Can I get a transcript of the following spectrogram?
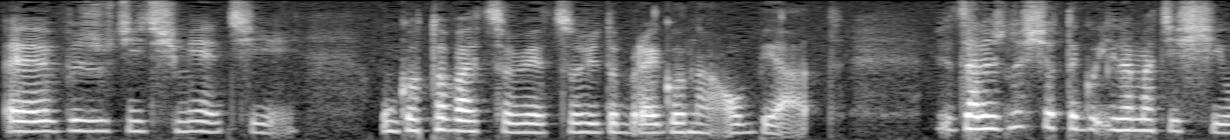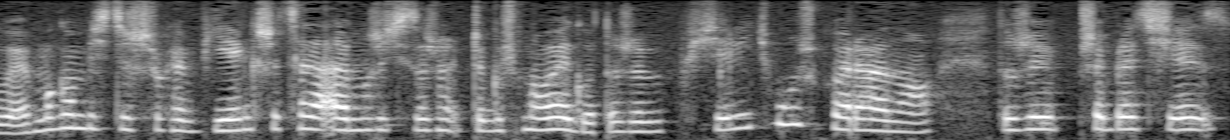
e, wyrzucić śmieci, ugotować sobie coś dobrego na obiad, w zależności od tego, ile macie siły. Mogą być też trochę większe cele, ale możecie zacząć czegoś małego. To, żeby pościelić łóżko rano, to, żeby przebrać się z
